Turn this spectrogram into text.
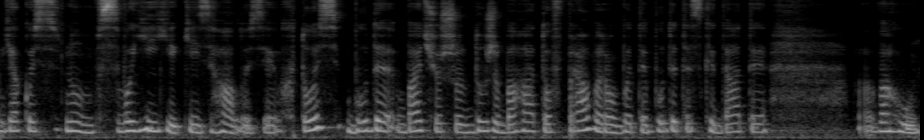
якось ну, в своїй якійсь галузі. Хтось буде, бачу, що дуже багато вправи робите, будете скидати е, вагу.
